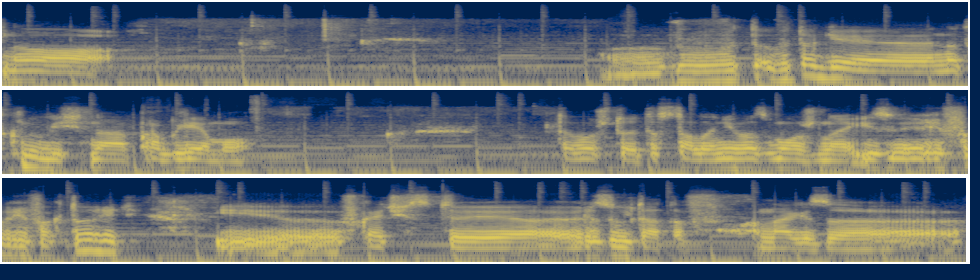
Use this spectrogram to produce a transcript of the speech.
Но в, в итоге наткнулись на проблему того, что это стало невозможно из рефакторить, и э, в качестве результатов анализа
